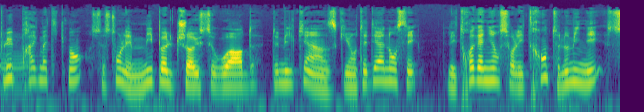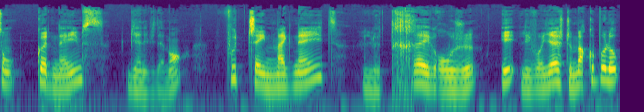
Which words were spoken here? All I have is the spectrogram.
Plus pragmatiquement, ce sont les Meeple Choice Awards 2015 qui ont été annoncés. Les trois gagnants sur les 30 nominés sont Codenames, bien évidemment, Food Chain Magnate, le très gros jeu, et Les Voyages de Marco Polo.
